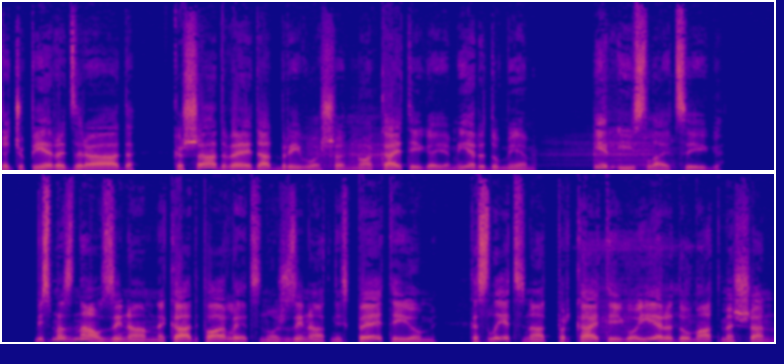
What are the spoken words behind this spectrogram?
Taču pieredze rāda, ka šāda veida atbrīvošana no kaitīgajiem ieradumiem ir īslaicīga. Vismaz nav zinām nekādi pārliecinoši zinātniski pētījumi, kas liecinātu par kaitīgo ieradumu atmešanu,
